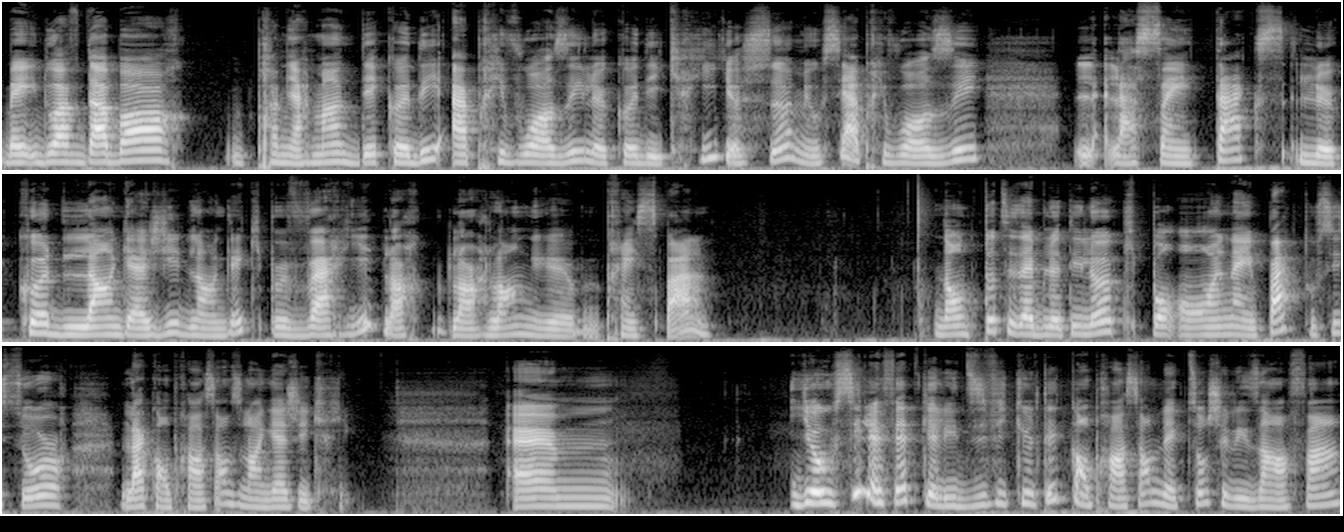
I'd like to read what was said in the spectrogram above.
bien, ils doivent d'abord, premièrement, décoder, apprivoiser le code écrit, il y a ça, mais aussi apprivoiser la, syntaxe, le code langagier de l'anglais qui peut varier de leur, langue euh, principale. Donc, toutes ces habiletés-là qui ont un impact aussi sur la compréhension du langage écrit. Euh, il y a aussi le fait que les difficultés de compréhension de lecture chez les enfants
